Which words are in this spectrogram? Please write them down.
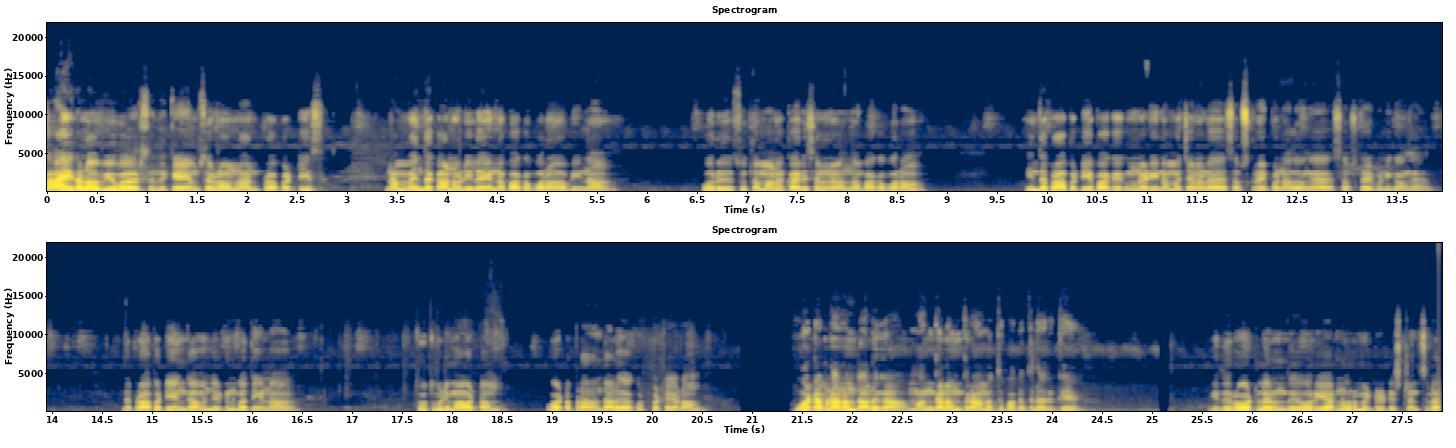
ஹாய் ஹலோ வியூவர்ஸ் இது கேஎம் செல்வம் லேண்ட் ப்ராப்பர்ட்டிஸ் நம்ம இந்த காணொளியில் என்ன பார்க்க போகிறோம் அப்படின்னா ஒரு சுத்தமான கரிசல் நிலம் தான் பார்க்க போகிறோம் இந்த ப்ராப்பர்ட்டியை பார்க்கறதுக்கு முன்னாடி நம்ம சேனலை சப்ஸ்கிரைப் பண்ணாதவங்க சப்ஸ்கிரைப் பண்ணிக்கோங்க. இந்த ப்ராப்பர்ட்டி எங்கே அமைஞ்சிருக்குன்னு பார்த்தீங்கன்னா தூத்துக்குடி மாவட்டம் ஓட்டப்படாரம் தாலுகாக்கு உட்பட்ட இடம். ஓட்டப்படாரம் தாலுகா மங்களம் கிராமத்து பக்கத்தில் இருக்குது இது ரோட்டில் இருந்து ஒரு இரநூறு மீட்டர் டிஸ்டன்ஸில்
